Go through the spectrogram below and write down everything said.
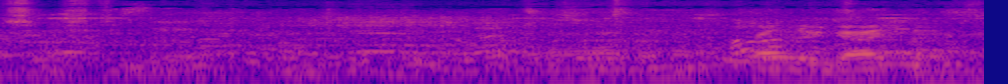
160. Uh, probably a guy thing.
